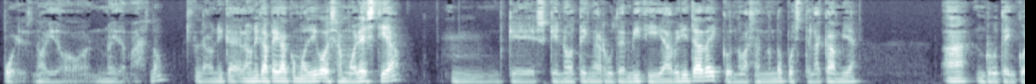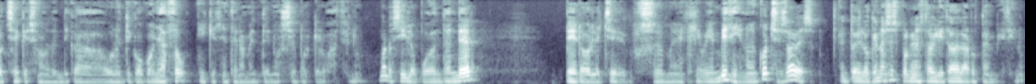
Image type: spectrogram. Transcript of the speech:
pues no he ido, no he ido más, ¿no? La única, la única pega, como digo, esa molestia, que es que no tenga ruta en bici habilitada y cuando vas andando, pues te la cambia a ruta en coche, que es un, auténtica, un auténtico coñazo y que sinceramente no sé por qué lo hace, ¿no? Bueno, sí, lo puedo entender, pero leche, pues, en bici, no en coche, ¿sabes? Entonces lo que no sé es por qué no está habilitada la ruta en bici, ¿no?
